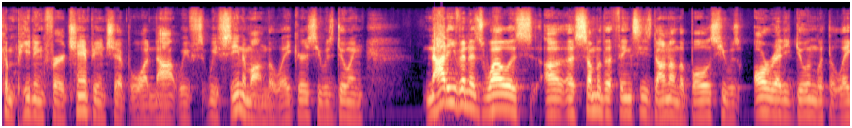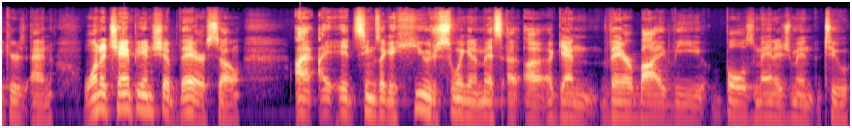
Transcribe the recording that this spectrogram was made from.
competing for a championship or whatnot. We've we've seen him on the Lakers. He was doing not even as well as, uh, as some of the things he's done on the Bulls. He was already doing with the Lakers and won a championship there. So. I, I, it seems like a huge swing and a miss uh, uh again there by the Bulls management to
